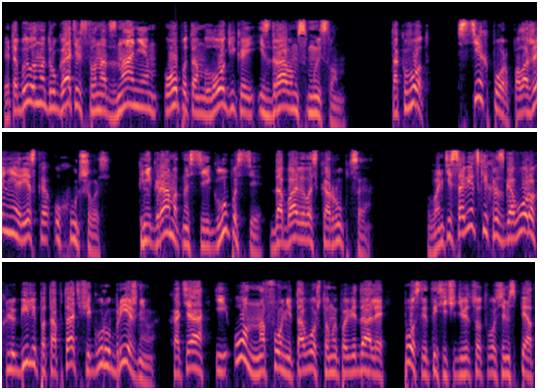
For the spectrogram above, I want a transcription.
Это было надругательство над знанием, опытом, логикой и здравым смыслом. Так вот, с тех пор положение резко ухудшилось. К неграмотности и глупости добавилась коррупция. В антисоветских разговорах любили потоптать фигуру Брежнева, хотя и он на фоне того, что мы повидали после 1985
